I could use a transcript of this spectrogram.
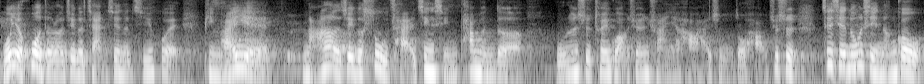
我也获得了这个展现的机会，品牌也拿了这个素材进行他们的。无论是推广宣传也好，还是什么都好，就是这些东西能够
